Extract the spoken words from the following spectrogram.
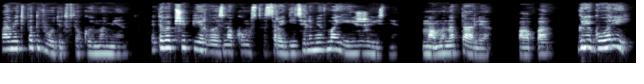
Память подводит в такой момент. Это вообще первое знакомство с родителями в моей жизни. Мама Наталья. Папа. Григорий?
